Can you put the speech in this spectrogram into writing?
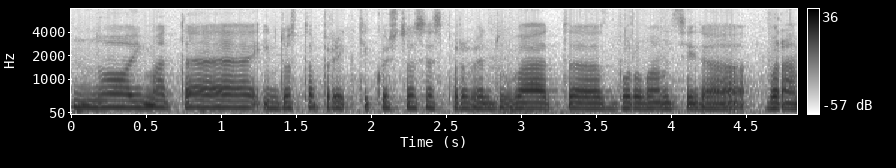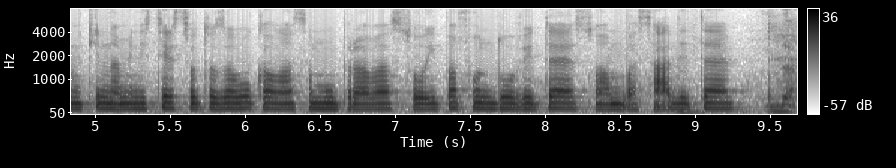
но имате и доста проекти кои што се спроведуваат, зборувам сега во рамки на Министерството за локална самоуправа со ИПА фондовите, со амбасадите. Да.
